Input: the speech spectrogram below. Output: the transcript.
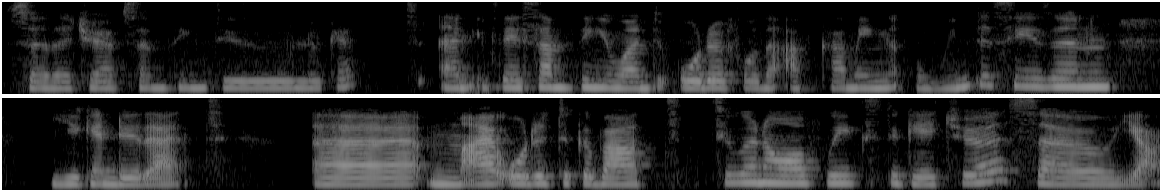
so that you have something to look at. And if there's something you want to order for the upcoming winter season, you can do that. Uh, my order took about two and a half weeks to get here, so yeah.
